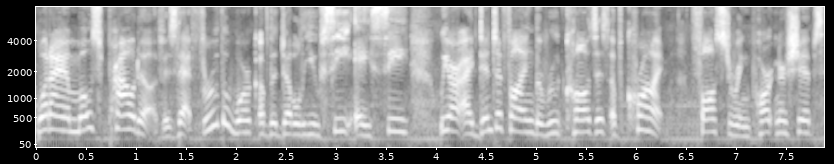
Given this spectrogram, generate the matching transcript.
What I am most proud of is that through the work of the WCAC, we are identifying the root causes of crime, fostering partnerships,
